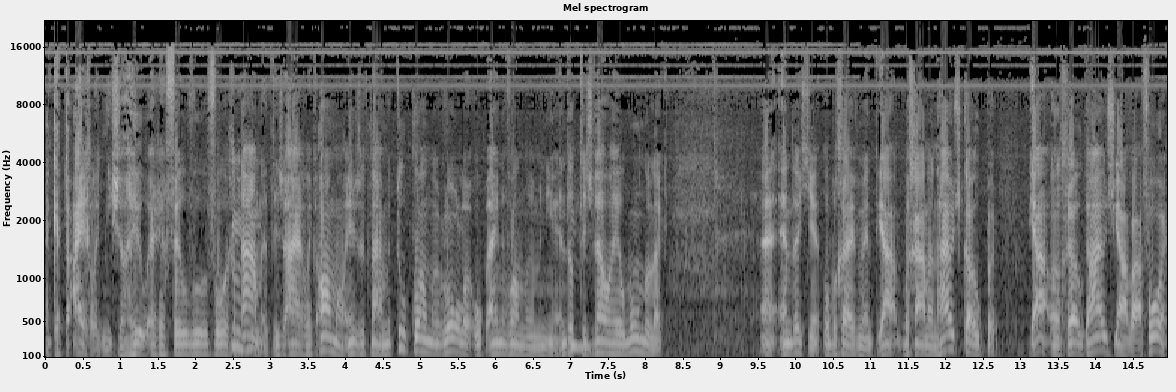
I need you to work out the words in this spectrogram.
ik heb er eigenlijk niet zo heel erg veel voor, voor gedaan. Mhm. Het is eigenlijk allemaal, is het naar me toe komen rollen op een of andere manier. En dat Mhm. is wel heel wonderlijk. Eh, en dat je op een gegeven moment, ja, we gaan een huis kopen. Ja, een groot huis, ja, waarvoor?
